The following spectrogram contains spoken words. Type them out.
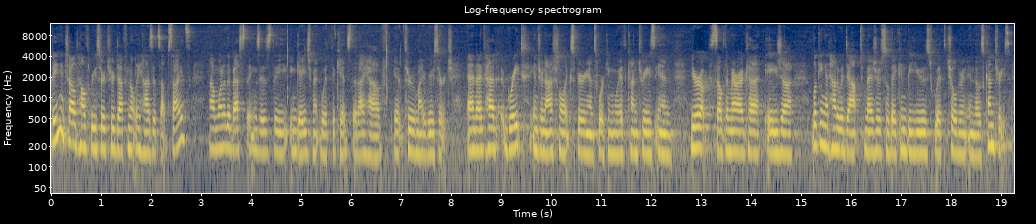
being a child health researcher definitely has its upsides. Um, one of the best things is the engagement with the kids that I have it, through my research. And I've had great international experience working with countries in Europe, South America, Asia, looking at how to adapt measures so they can be used with children in those countries.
